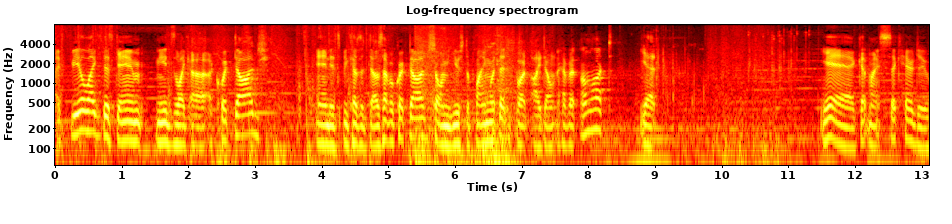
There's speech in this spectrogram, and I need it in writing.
I feel like this game needs like a, a quick dodge, and it's because it does have a quick dodge, so I'm used to playing with it, but I don't have it unlocked yet. Yeah, got my sick hairdo.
